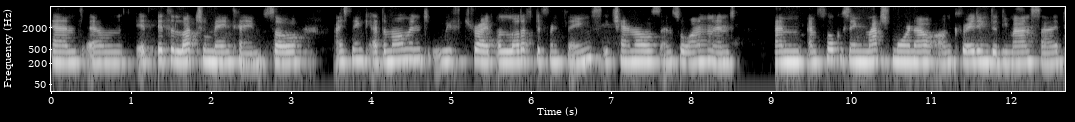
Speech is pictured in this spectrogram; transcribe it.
and um, it, it's a lot to maintain. So I think at the moment we've tried a lot of different things, channels and so on, and I'm I'm focusing much more now on creating the demand side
